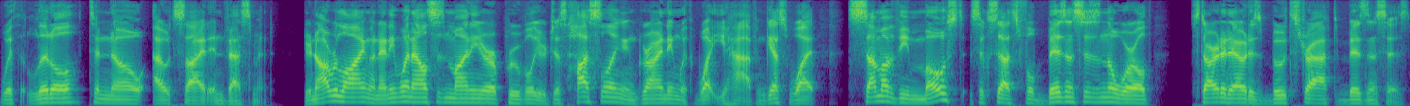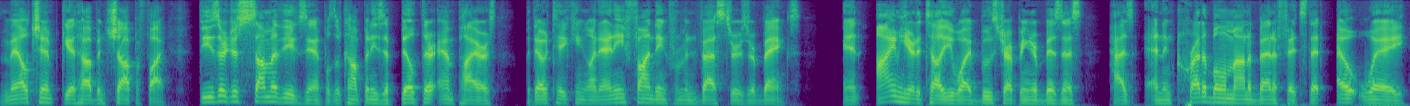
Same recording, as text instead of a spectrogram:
with little to no outside investment. You're not relying on anyone else's money or approval. You're just hustling and grinding with what you have. And guess what? Some of the most successful businesses in the world started out as bootstrapped businesses MailChimp, GitHub, and Shopify. These are just some of the examples of companies that built their empires without taking on any funding from investors or banks. And I'm here to tell you why bootstrapping your business has an incredible amount of benefits that outweigh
